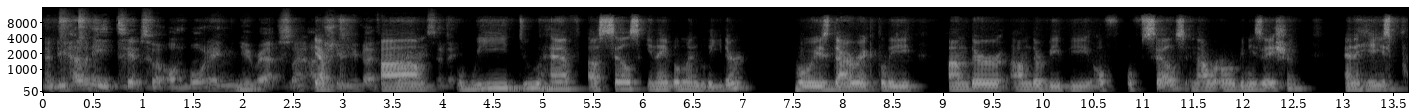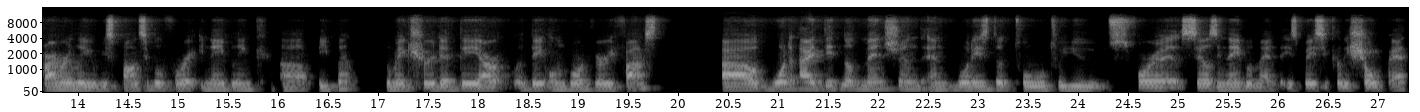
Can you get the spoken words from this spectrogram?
And do you have any tips for onboarding new reps? I, I yep. assume you guys um, recently. We do have a sales enablement leader who is directly under under VP of, of sales in our organization. And he is primarily responsible for enabling uh, people to make sure that they are they onboard very fast uh, what I did not mention and what is the tool to use for sales enablement is basically Showpad,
